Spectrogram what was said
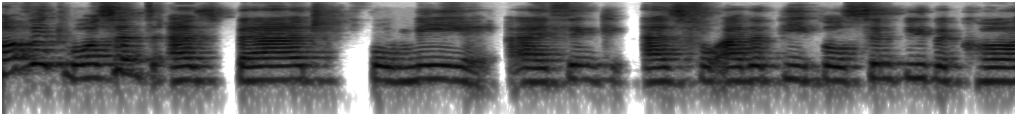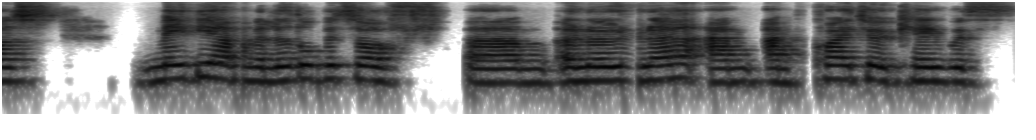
COVID wasn't as bad for me, I think, as for other people, simply because maybe I'm a little bit of um, a loner. I'm, I'm quite okay with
